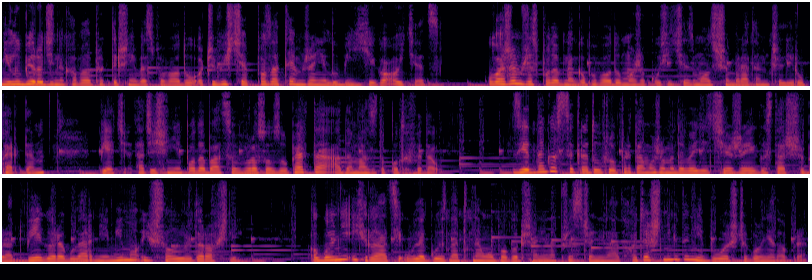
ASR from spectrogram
Nie lubi rodziny Kowal praktycznie bez powodu, oczywiście poza tym, że nie lubi ich jego ojciec. Uważam, że z podobnego powodu może kłócić się z młodszym bratem, czyli Rupertem. Wiecie, tacie się nie podoba, co wyrosło z Ruperta, a Damazy to podchwytał. Z jednego z sekretów Ruperta możemy dowiedzieć się, że jego starszy brat bije go regularnie, mimo iż są już dorośli. Ogólnie ich relacje uległy znacznemu pogorszeniu na przestrzeni lat, chociaż nigdy nie były szczególnie dobre.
